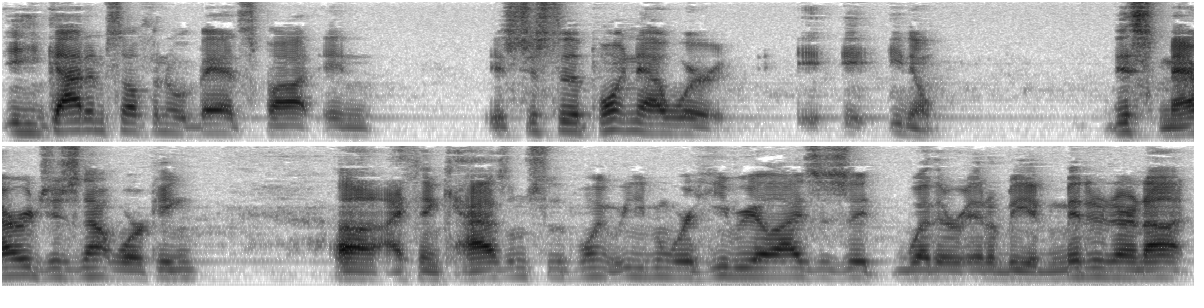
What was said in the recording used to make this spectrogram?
he got himself into a bad spot, and it's just to the point now where it, it, you know this marriage is not working. Uh, I think Haslam's to the point where even where he realizes it, whether it'll be admitted or not.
